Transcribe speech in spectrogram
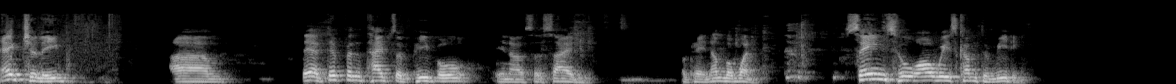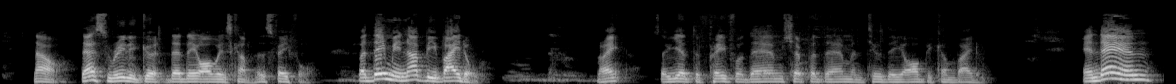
Actually, um, there are different types of people in our society. Okay, number one, saints who always come to meeting. Now, that's really good that they always come. That's faithful. But they may not be vital, right? So you have to pray for them, shepherd them until they all become vital. And then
